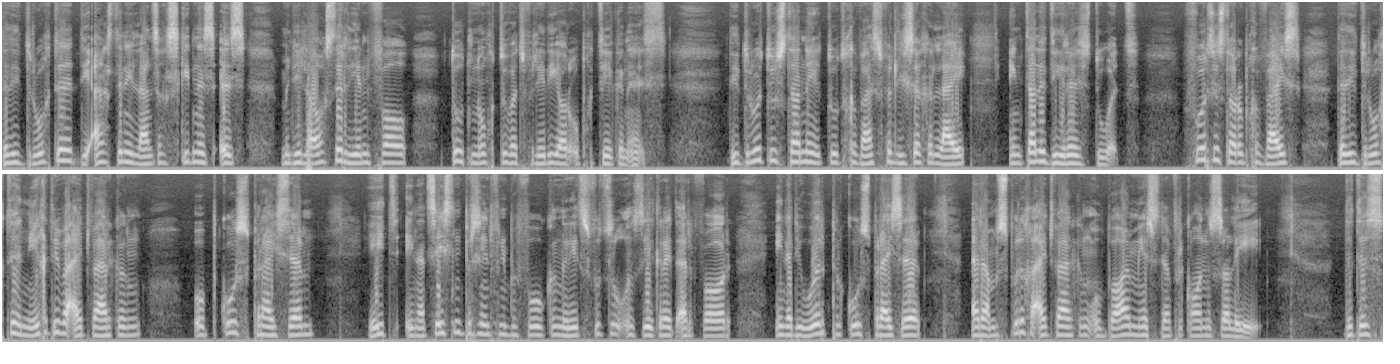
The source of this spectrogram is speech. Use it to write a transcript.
dat die droogte die ergste in die landse geschiedenis is met die laagste reenval tot nog toe wat verlede jaar opgeteken is. Die droogtoestande het tot gewasverliese gelei en talle dieren is dood. Voorts is daarop gewys dat die droogte negatieve uitwerking op kostpryse het en dat 16% van die bevolking reeds voedselonzekerheid ervaar en dat die hoer per kostpryse een ramspoedige uitwerking op baie meer Suid-Afrikaners sal hee. Dit is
